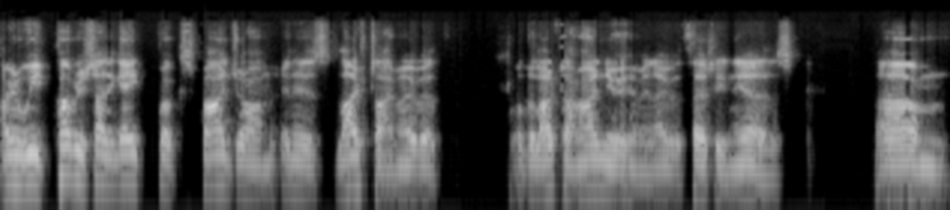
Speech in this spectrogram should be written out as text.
I mean, we published, I think, eight books by John in his lifetime over, or the lifetime I knew him in over 13 years. Um,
